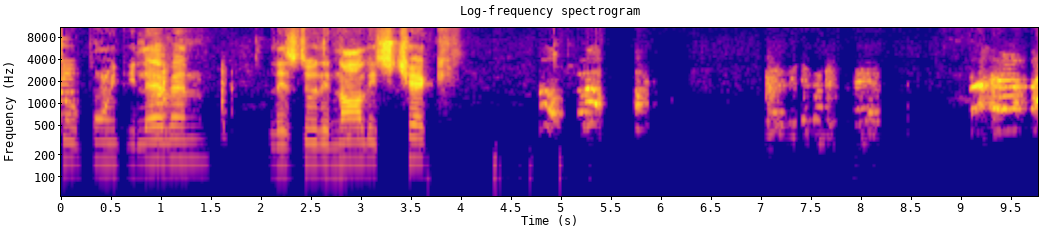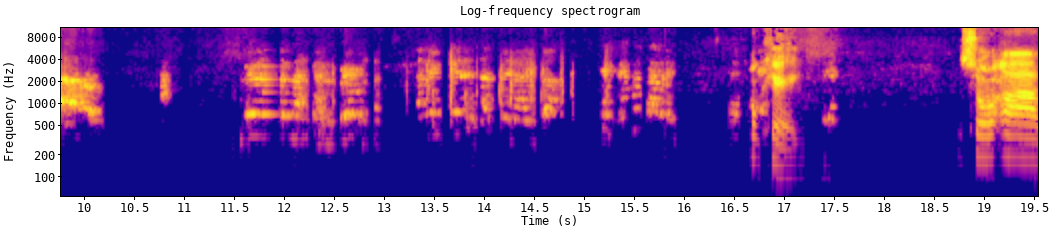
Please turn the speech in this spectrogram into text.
2.11. Let's do the knowledge check. Okay. So, uh,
